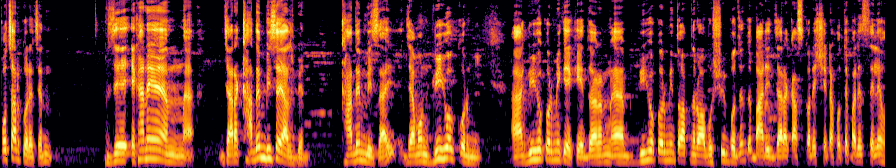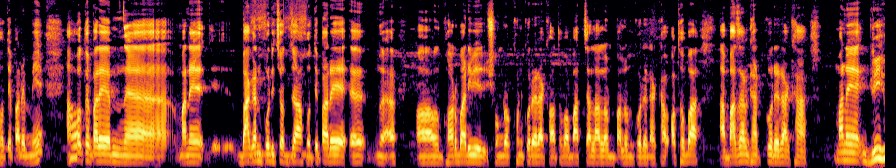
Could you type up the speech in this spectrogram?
প্রচার করেছেন যে এখানে যারা খাদেম ভিসায় আসবেন খাদেম ভিসায় যেমন গৃহকর্মী গৃহকর্মীকে কে? ধরেন গৃহকর্মী তো আপনারা অবশ্যই বোঝেন যে বাড়ির যারা কাজ করে, সেটা হতে পারে ছেলে, হতে পারে মেয়ে হতে পারে মানে বাগান পরিচর্যা, হতে পারে ঘর বাড়ি সংরক্ষণ করে রাখা, অথবা বাচ্চা লালন পালন করে রাখা, অথবা বাজারঘাট করে রাখা মানে গৃহ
